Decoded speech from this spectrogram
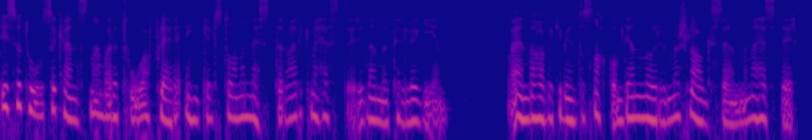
Disse to sekvensene er bare to av flere enkeltstående mesterverk med hester i denne trilogien, og enda har vi ikke begynt å snakke om de enorme slagscenene med hester.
